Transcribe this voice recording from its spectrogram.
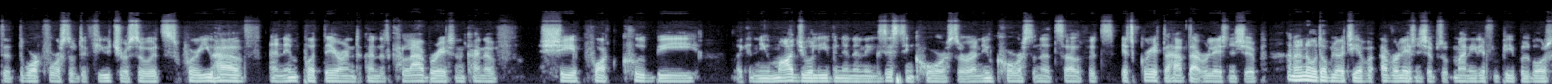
the, the workforce of the future. So it's where you have an input there and to kind of collaborate and kind of shape what could be like a new module even in an existing course or a new course in itself it's it's great to have that relationship and i know wit have, have relationships with many different people but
